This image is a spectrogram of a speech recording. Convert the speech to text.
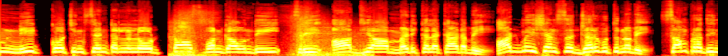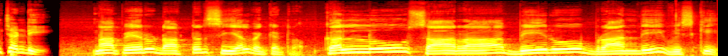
నీట్ కోచింగ్ సెంటర్లలో టాప్ వన్గా ఉంది Sri Aadya medical academy. Admissions జరుగుతున్నవి. సంప్రదించండి. నా పేరు డాక్టర్ సిఎల్ వెంకట్రావు. కళ్ళు సారా బీరు బ్రాందీ విస్కీ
